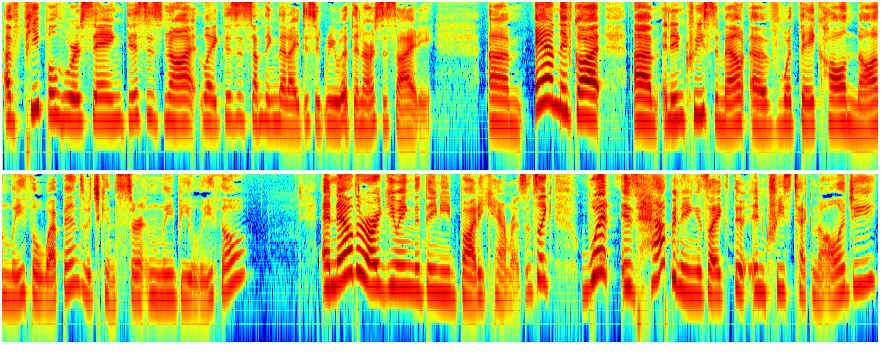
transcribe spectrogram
of people who are saying this is not like this is something that I disagree with in our society. Um, and they've got um, an increased amount of what they call non lethal weapons, which can certainly be lethal. And now they're arguing that they need body cameras. It's like what is happening is like the increased technology,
